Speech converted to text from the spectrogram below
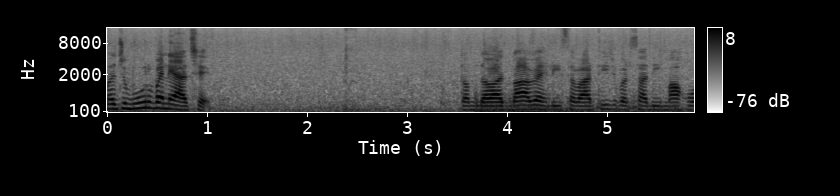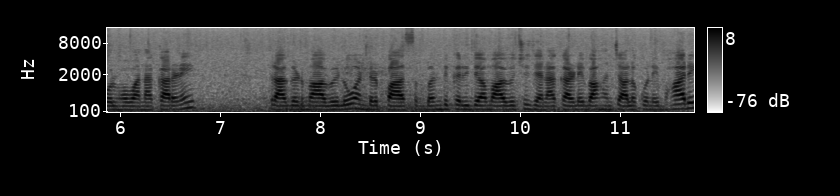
મજબૂર બન્યા છે. તો અમદાવાદમાં વહેલી સવારથી જ વરસાદી માહોલ હોવાના કારણે ત્રાગડમાં આવેલો અંડરપાસ બંધ કરી દેવામાં આવ્યો છે, જેના કારણે વાહન ચાલકોને ભારે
